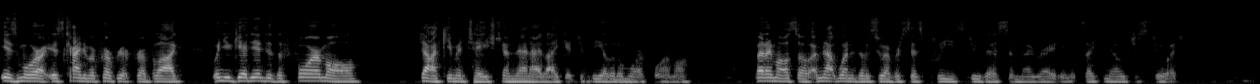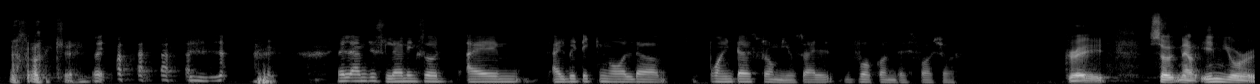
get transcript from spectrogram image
is more is kind of appropriate for a blog. When you get into the formal documentation, then I like it to be a little more formal. But I'm also I'm not one of those who ever says please do this in my writing. It's like no, just do it. okay. Well, I'm just learning, so I'm I'll be taking all the pointers from you. So I'll work on this for sure. Great. So now in your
